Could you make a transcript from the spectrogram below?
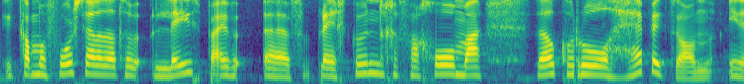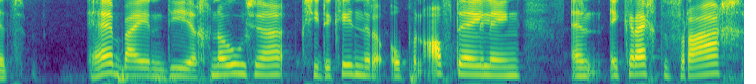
Ik kan me voorstellen dat er leeft bij eh, verpleegkundigen van... goh, maar welke rol heb ik dan in het, hè, bij een diagnose? Ik zie de kinderen op een afdeling en ik krijg de vraag...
